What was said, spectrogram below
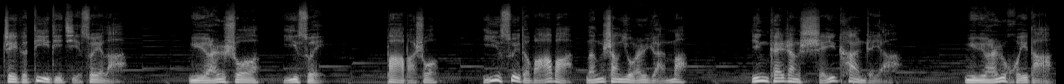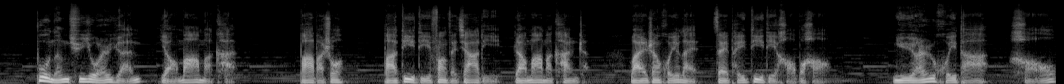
这个弟弟几岁了？”女儿说：“一岁。”爸爸说：“一岁的娃娃能上幼儿园吗？应该让谁看着呀？”女儿回答：“不能去幼儿园，要妈妈看。”爸爸说：“把弟弟放在家里，让妈妈看着，晚上回来再陪弟弟，好不好？”女儿回答：“好。”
